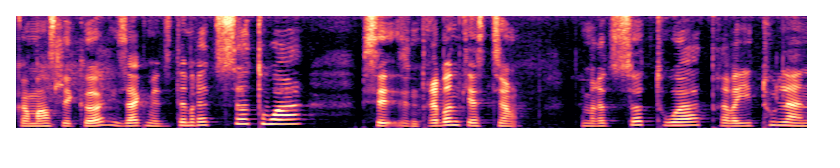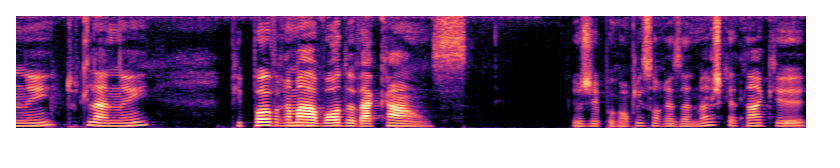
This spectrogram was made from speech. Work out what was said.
tu recommences l'école. Isaac me dit T'aimerais-tu ça, toi? Puis c'est une très bonne question. T'aimerais-tu ça, toi, travailler toute l'année, toute l'année, puis pas vraiment avoir de vacances? J'ai pas compris son raisonnement jusqu'à temps que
